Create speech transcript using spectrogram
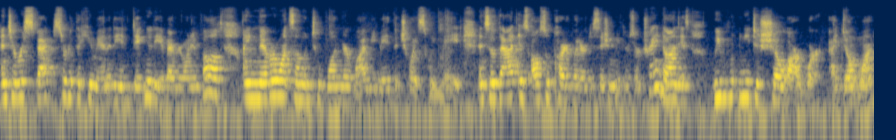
And to respect sort of the humanity and dignity of everyone involved, I never want someone to wonder why we made the choice we made. And so that is also part of what our decision makers are trained on is we need to show our work. I don't want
